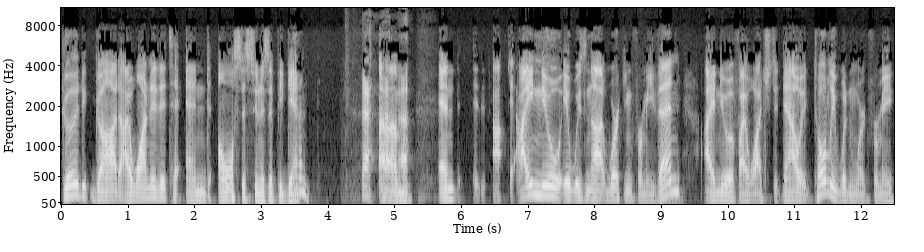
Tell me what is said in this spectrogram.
good God, I wanted it to end almost as soon as it began. um, and I, I knew it was not working for me then. I knew if I watched it now, it totally wouldn't work for me.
